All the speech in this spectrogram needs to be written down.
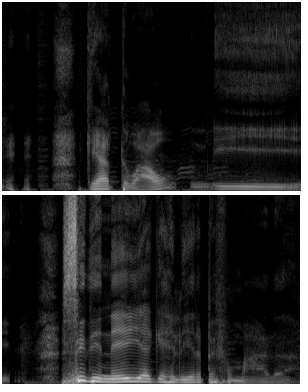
que é atual, e Sidney e a Guerrilheira Perfumada.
